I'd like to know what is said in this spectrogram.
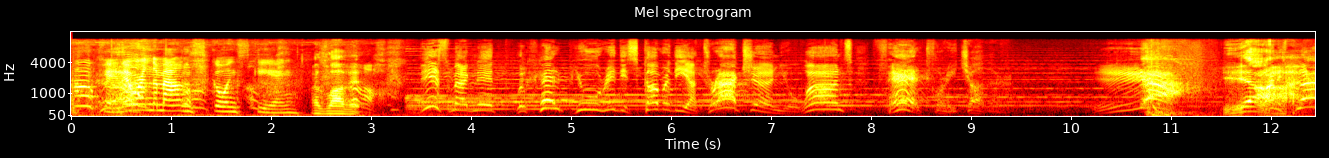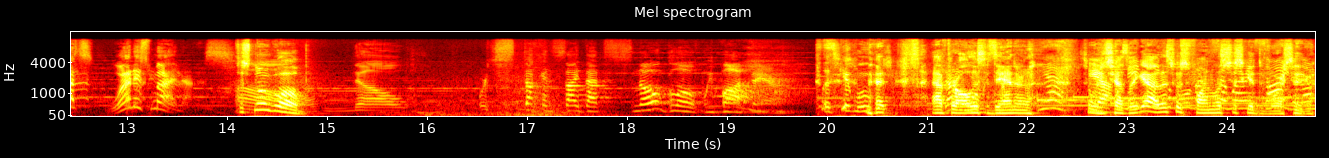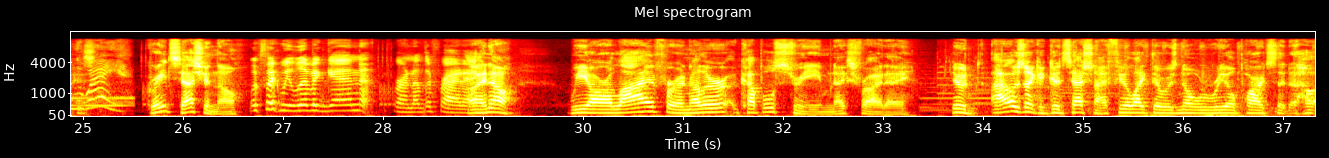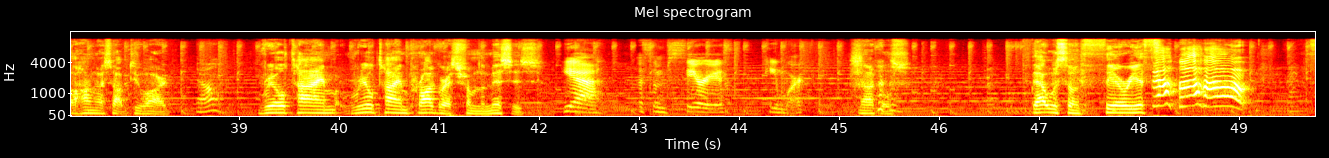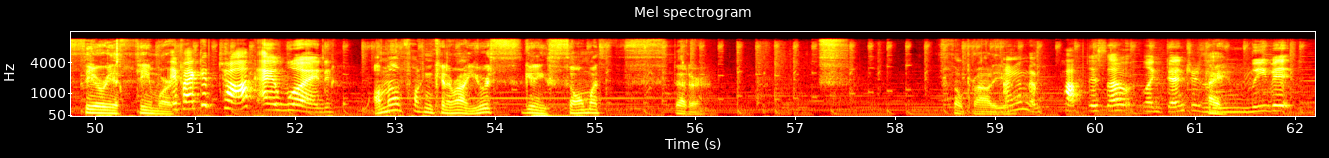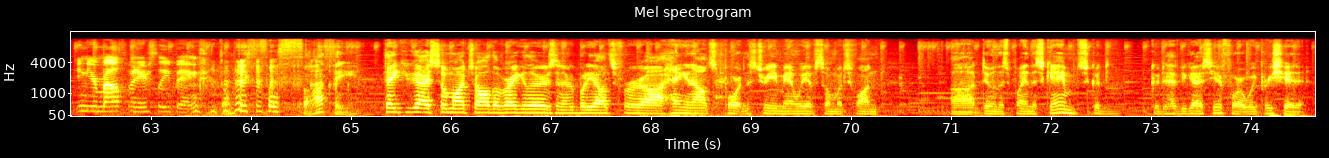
Okay, now we're in the mountains going skiing. I love it. Ah, This magnet will help you rediscover the attraction you once felt for each other. Yeah! One is Yeah. plus, one is minus. It's a snow globe. No, we're stuck inside that snow globe we bought there. Let's get moving. After all this, Dan, uh, Yeah. someone's Yeah. chat's like, yeah, this was fun. Let's just get divorced anyways. Great session, though. Looks like we live again for another Friday. I know. We are live for another couple stream next Friday. Dude, that was like a good session. I feel like there was no real parts that hung us up too hard. No. Real time, real time progress from the misses. Yeah, that's some serious teamwork. Knuckles. that was some serious, serious teamwork. if I could talk, I would. I'm not fucking kidding around. You were th- getting so much better. So proud of you. I'm gonna pop this out like dentures and Hey. leave it in your mouth when you're sleeping. Don't be so frothy. Thank you guys so much, all the regulars and everybody else for uh, hanging out, supporting the stream, man. We have so much fun uh, doing this, playing this game. It's good, good to have you guys here for it. We appreciate it.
